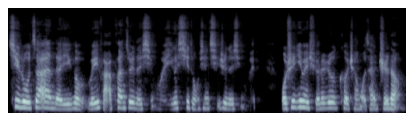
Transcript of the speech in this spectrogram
记录在案的一个违法犯罪的行为，一个系统性歧视的行为，我是因为学了这个课程我才知道。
